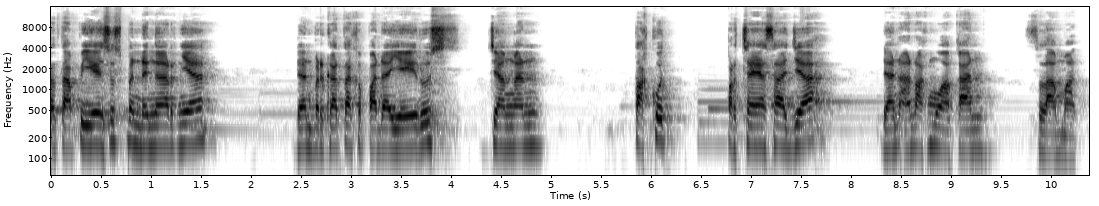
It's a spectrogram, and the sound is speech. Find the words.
Tetapi Yesus mendengarnya dan berkata kepada Yairus, jangan takut, percaya saja dan anakmu akan selamat.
